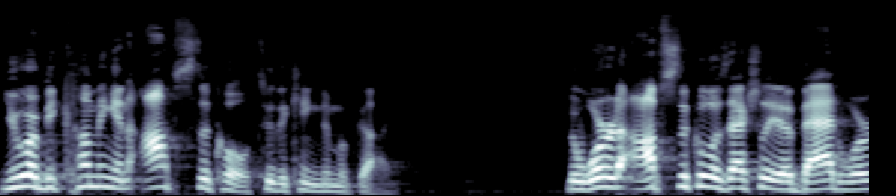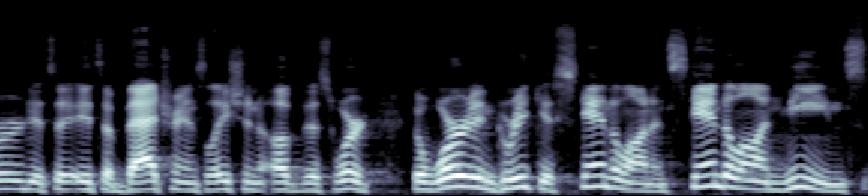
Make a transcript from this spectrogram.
You are becoming an obstacle to the kingdom of God. The word obstacle is actually a bad word. It's a, it's a bad translation of this word. The word in Greek is scandalon, and scandalon means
